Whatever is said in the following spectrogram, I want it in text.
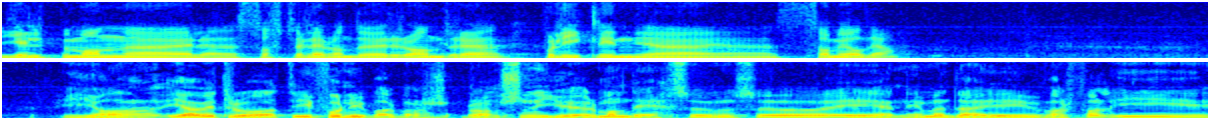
hjelper, man uh, softwareleverandører og andre på lik linje som i olja? Ja, jeg vil tro at i fornybarbransjen gjør man det. Så, så er jeg enig med deg, i hvert fall i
